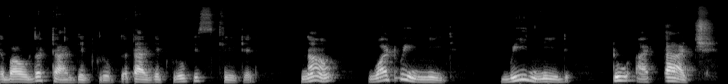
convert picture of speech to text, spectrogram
about the target group. The target group is created. Now what we need we need to attach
